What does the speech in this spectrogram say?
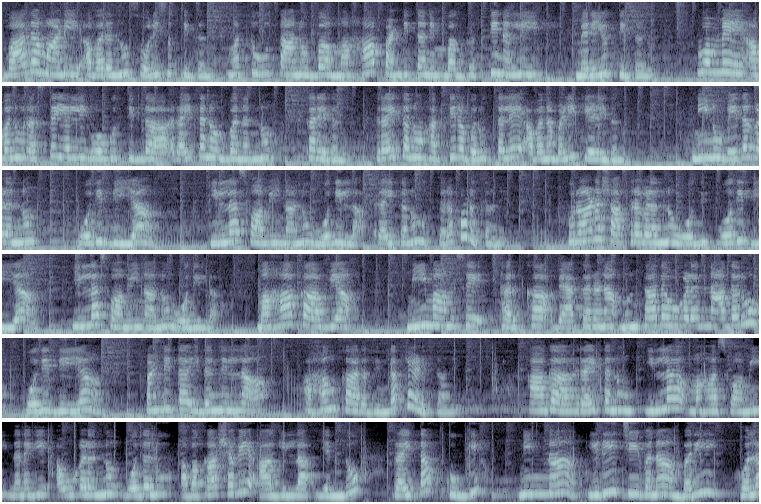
ವಾದ ಮಾಡಿ ಅವರನ್ನು ಸೋಲಿಸುತ್ತಿದ್ದನು ಮತ್ತು ತಾನೊಬ್ಬ ಮಹಾಪಂಡಿತನೆಂಬ ಗತ್ತಿನಲ್ಲಿ ಮೆರೆಯುತ್ತಿದ್ದನು. ಒಮ್ಮೆ ಅವನು ರಸ್ತೆಯಲ್ಲಿ ಹೋಗುತ್ತಿದ್ದ ರೈತನೊಬ್ಬನನ್ನು ಕರೆದನು. ರೈತನು ಹತ್ತಿರ ಬರುತ್ತಲೇ ಅವನ ಬಳಿ ಕೇಳಿದನು. ನೀನು ವೇದಗಳನ್ನು ಓದಿದ್ದೀಯಾ? ಇಲ್ಲ ಸ್ವಾಮಿ, ನಾನು ಓದಿಲ್ಲ. ರೈತನು ಉತ್ತರ ಕೊಡುತ್ತಾನೆ. ಪುರಾಣ ಶಾಸ್ತ್ರಗಳನ್ನು ಓದಿ, ಓದಿದ್ದೀಯಾ? ಇಲ್ಲ ಸ್ವಾಮಿ, ನಾನು ಓದಿಲ್ಲ. ಮಹಾಕಾವ್ಯ ಮೀಮಾಂಸೆ, ತರ್ಕ, ವ್ಯಾಕರಣ ಮುಂತಾದವುಗಳನ್ನಾದರೂ ಓದಿದ್ದೀಯಾ? ಪಂಡಿತ ಇದನ್ನೆಲ್ಲ ಅಹಂಕಾರದಿಂದ ಕೇಳುತ್ತಾನೆ. ಆಗ ರೈತನು, ಇಲ್ಲ ಮಹಾಸ್ವಾಮಿ, ನನಗೆ ಅವುಗಳನ್ನು ಓದಲು ಅವಕಾಶವೇ ಆಗಿಲ್ಲ ಎಂದು ರೈತ ಕುಗ್ಗಿ, ನಿನ್ನ ಇಡೀ ಜೀವನ ಬರೀ ಹೊಲ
